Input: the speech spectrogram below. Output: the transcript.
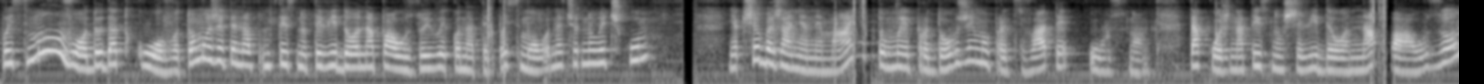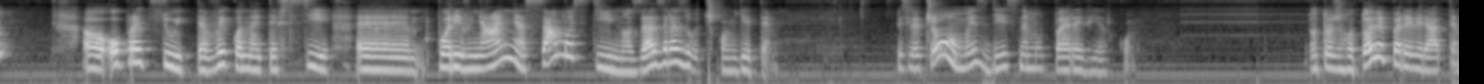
письмово, додатково, то можете натиснути відео на паузу і виконати письмово на чорновичку. Якщо бажання немає, то ми продовжуємо працювати усно. Також, натиснувши відео на паузу, опрацюйте, виконайте всі е, порівняння самостійно за зразочком, діти. Після чого ми здійснимо перевірку. Отож, готові перевіряти.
